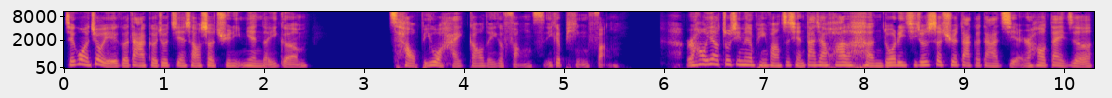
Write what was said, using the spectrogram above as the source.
结果就有一个大哥就介绍社区里面的一个草比我还高的一个房子，一个平房。然后要住进那个平房之前，大家花了很多力气，就是社区的大哥大姐，然后带着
